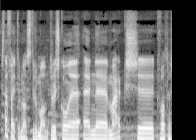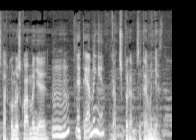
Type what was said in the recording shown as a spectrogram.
Está feito o nosso termómetro hoje com a Ana Marques, eh, que volta a estar connosco amanhã. Uhum. Até amanhã. Cá te esperamos. Até amanhã.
